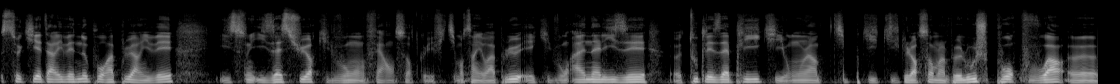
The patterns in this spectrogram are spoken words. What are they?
ce qui est arrivé ne pourra plus arriver. Ils, assurent qu'ils vont faire en sorte que effectivement ça n'arrivera plus et qu'ils vont analyser euh, toutes les applis qui ont un petit qui, leur semblent un peu louches pour pouvoir euh,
